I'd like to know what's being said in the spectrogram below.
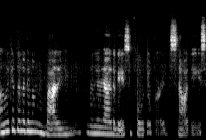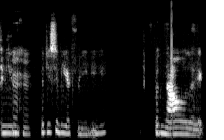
ang laki talaga ng value na nilalagay sa photo cards nowadays. I mean, Mhm. that used to be a freebie. But now, like,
